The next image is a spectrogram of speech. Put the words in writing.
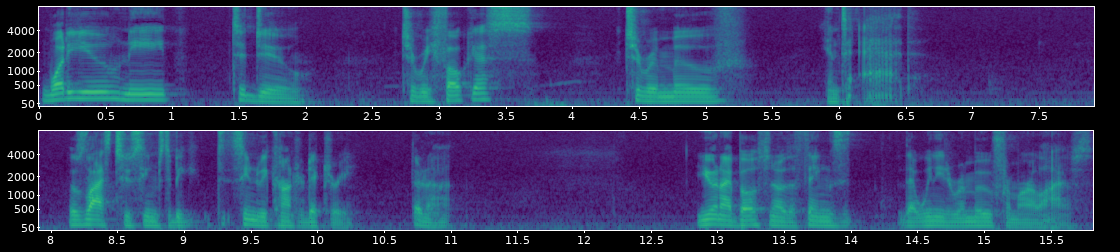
what do you need to do to refocus, to remove, and to add? Those last two seems to be seem to be contradictory. They're not. You and I both know the things that we need to remove from our lives.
